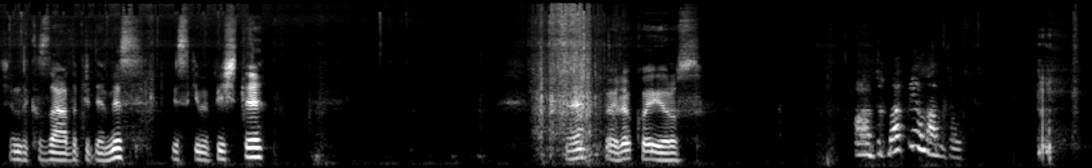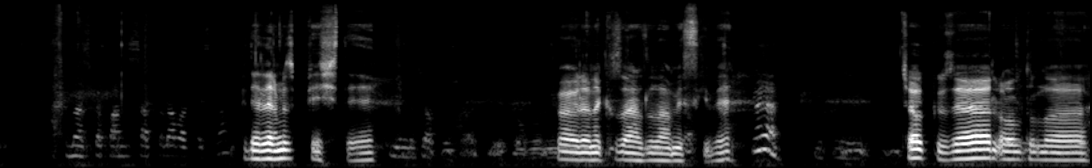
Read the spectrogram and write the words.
Şimdi kızardı pidemiz. Mis gibi pişti. Ve böyle koyuyoruz. Artık bakmıyorlar mı başkasına? Pidelerimiz pişti. Böyle ne kızardılar mis gibi. Çok güzel oldular.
